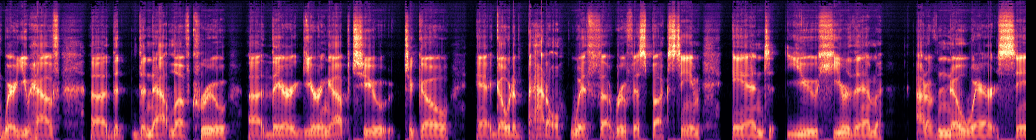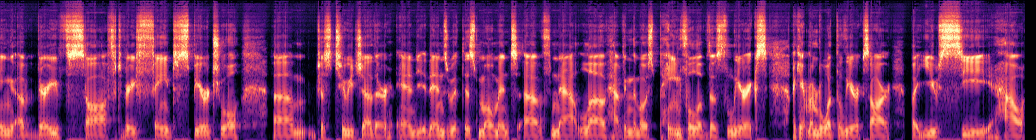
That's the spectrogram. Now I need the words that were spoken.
where you have uh, the the Nat Love crew, uh, they are gearing up to to go go to battle with uh, Rufus Buck's team, and you hear them out of nowhere sing a very soft, very faint spiritual um, just to each other. And it ends with this moment of Nat Love having the most painful of those lyrics. I can't remember what the lyrics are, but you see how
